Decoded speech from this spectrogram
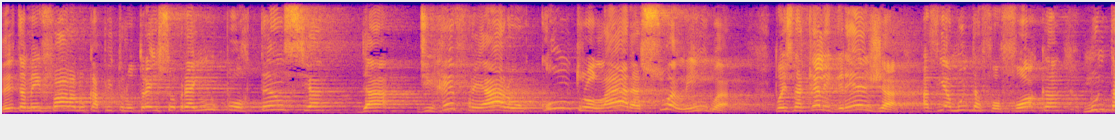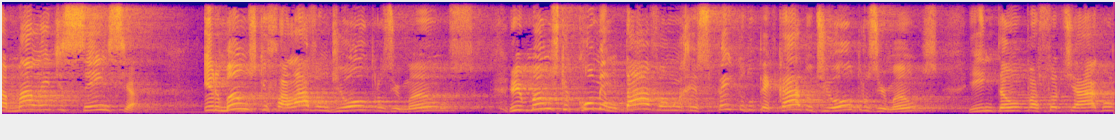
Ele também fala no capítulo 3 sobre a importância da, de refrear ou controlar a sua língua, pois naquela igreja havia muita fofoca, muita maledicência, irmãos que falavam de outros irmãos, irmãos que comentavam a respeito do pecado de outros irmãos, e então o pastor Tiago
